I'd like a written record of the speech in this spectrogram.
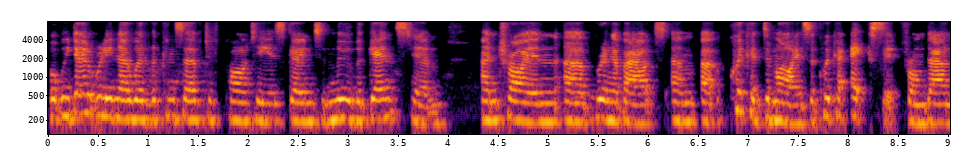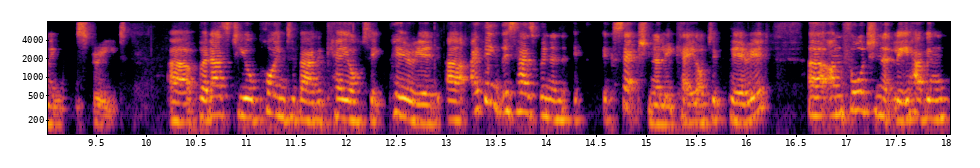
but we don't really know whether the Conservative Party is going to move against him and try and uh, bring about um, a quicker demise, a quicker exit from Downing Street. Uh, but as to your point about a chaotic period, uh, I think this has been an exceptionally chaotic period. Uh, unfortunately, having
